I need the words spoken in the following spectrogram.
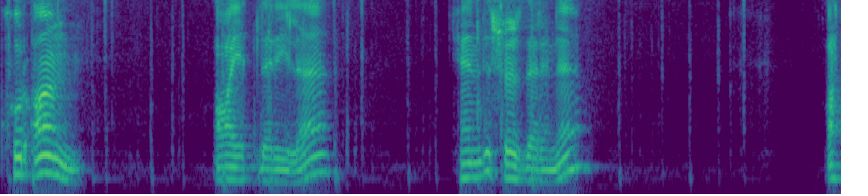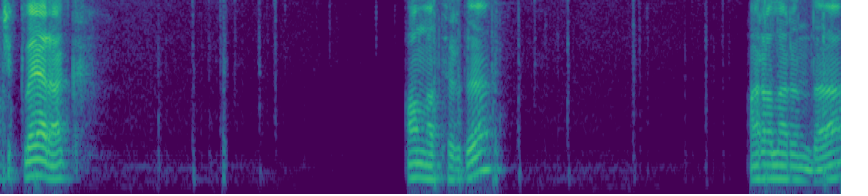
Kur'an ayetleriyle kendi sözlerini açıklayarak anlatırdı. Aralarında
